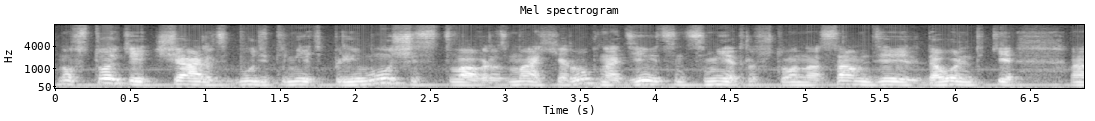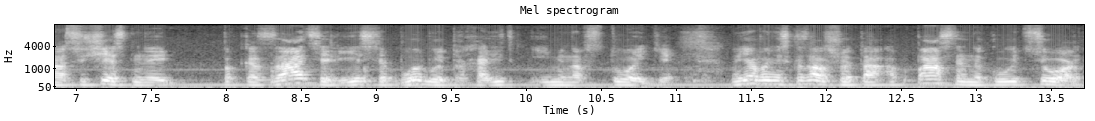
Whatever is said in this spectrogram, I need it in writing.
Но в стойке Чарльз будет иметь преимущество в размахе рук на 9 сантиметров, что на самом деле довольно-таки э, существенный показатель, если бой будет проходить именно в стойке. Но я бы не сказал, что это опасный нокаутер,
